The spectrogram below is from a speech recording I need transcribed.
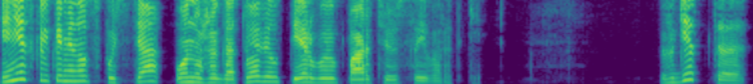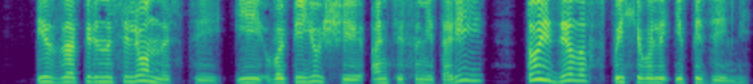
и несколько минут спустя он уже готовил первую партию сыворотки. В гетто из-за перенаселенности и вопиющей антисанитарии то и дело вспыхивали эпидемии.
